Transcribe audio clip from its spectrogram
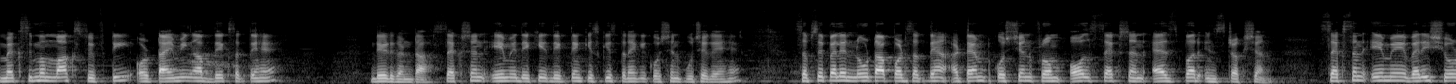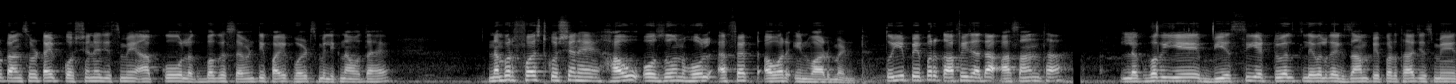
मैक्सिमम मार्क्स 50 और टाइमिंग आप देख सकते हैं। डेढ़ घंटा। सेक्शन ए में देखिए, देखते हैं किस किस तरह के क्वेश्चन पूछे गए हैं। सबसे पहले नोट आप पढ़ सकते हैं attempt question from all section as per instruction section A में very short answer type question है, जिसमें आपको लगभग 75 वर्ड्स में लिखना होता है। नंबर फ़र्स्ट क्वेश्चन है how ozone hole affect our environment तो ये पेपर काफ़ी ज़्यादा आसान था। लगभग ये बीएससी या ट्वेल्थ लेवल का एग्ज़ाम पेपर था, जिसमें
